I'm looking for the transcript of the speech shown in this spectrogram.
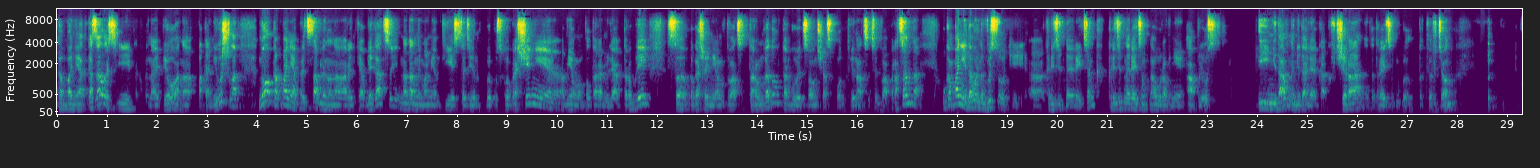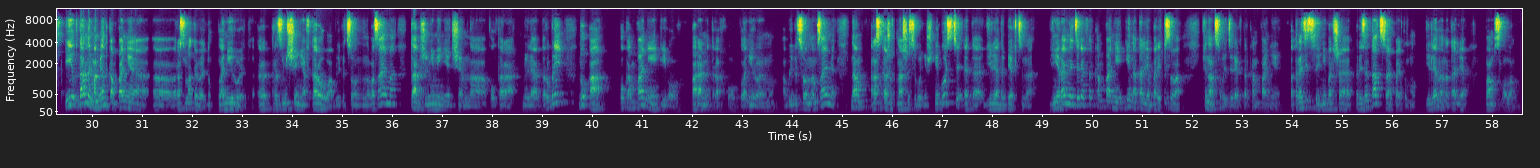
компания отказалась, и как бы, на IPO она пока не вышла. Но компания представлена на рынке облигаций. На данный момент есть один выпуск в обращении объемом полтора миллиарда рублей с погашением в 2022 году. Торгуется он сейчас под 12,2%. У компании довольно высокий э, кредитный рейтинг. Кредитный рейтинг на уровне А+. И недавно, не далее как вчера, этот рейтинг был подтвержден. И в данный момент компания э, рассматривает, ну, планирует э, размещение второго облигационного займа, также не менее чем на полтора миллиарда рублей. Ну а о компании и о параметрах о планируемом облигационном займе нам расскажут наши сегодняшние гости. Это Елена Бехтина, генеральный директор компании, и Наталья Борисова, финансовый директор компании. По традиции небольшая презентация, поэтому, Елена, Наталья, вам слово.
